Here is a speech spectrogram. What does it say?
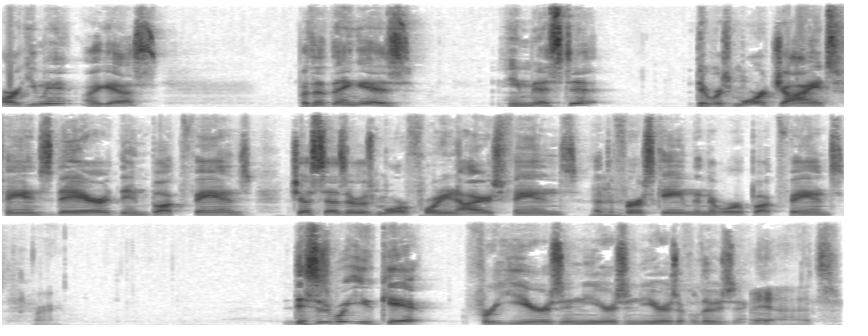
argument, I guess. But the thing is, he missed it. There was more Giants fans there than Buc fans, just as there was more 49ers fans at the Mhm. first game than there were Buc fans. Right. This is what you get for years and years and years of losing. Yeah, it's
